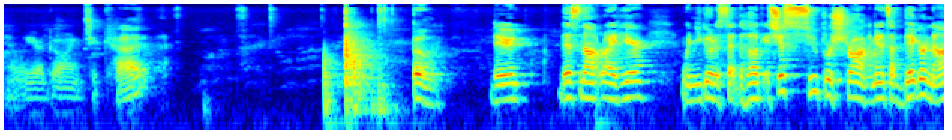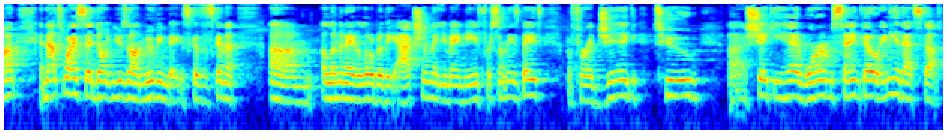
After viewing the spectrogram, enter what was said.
And we are going to cut. Boom. Dude, this knot right here, when you go to set the hook, it's just super strong. I mean, it's a bigger knot, and that's why I said don't use it on moving baits, because it's gonna um, eliminate a little bit of the action that you may need for some of these baits. But for a jig, tube, uh, shaky head, worm, Senko, any of that stuff,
